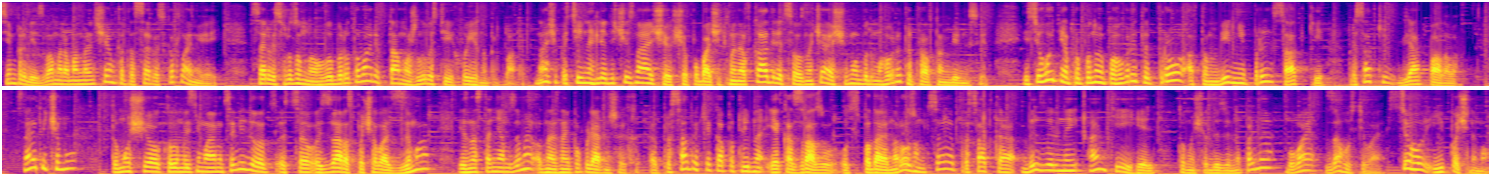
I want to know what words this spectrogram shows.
Всім привіт! З вами Роман Мельченко та сервіс Hotline.ua. Сервіс розумного вибору товарів та можливості їх вигідно придбати. Наші постійні глядачі знають, що якщо побачать мене в кадрі, це означає, що ми будемо говорити про автомобільний світ. І сьогодні я пропоную поговорити про автомобільні присадки, присадки для палива. Знаєте чому? Тому що коли ми знімаємо це відео, це ось зараз почалась зима, і з настанням зими одна з найпопулярніших е, присадок, яка потрібна, і яка зразу от спадає на розум, це присадка дизельний антигель, тому що дизельне пальне буває загустіває. З цього і почнемо.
